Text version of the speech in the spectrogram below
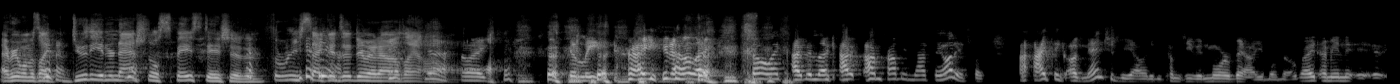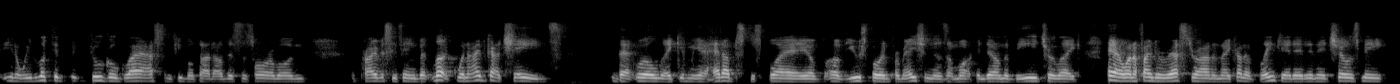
Everyone was like, yeah. do the International Space Station. And three seconds yeah. into it, I was like, oh. yeah, like delete, right? You know, like, so like, I've been like, I, am probably not the audience, but I, I, think augmented reality becomes even more valuable though, right? I mean, eh, eh, you know, we looked at Google Glass and people thought, oh, this is horrible and the privacy thing. But look, when I've got shades, that will like give me a head-ups display of, of useful information as I'm walking down the beach or like, hey, I want to find a restaurant and I kind of blink at it and it shows me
